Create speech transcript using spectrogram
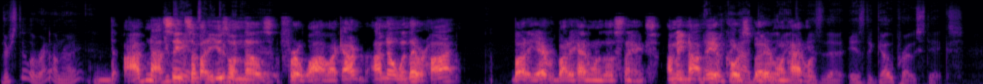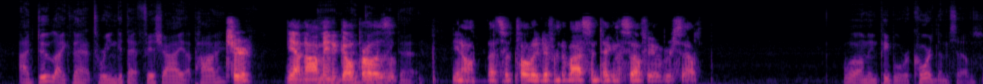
they're still around, right? I've not You seen somebody use one of those for a while. Like, I, I know when they were hot, buddy, everybody had one of those things. I mean, not Now, me, of course, but everyone like had one. Is the is the GoPro sticks? I do like that to where you can get that fish eye up high. Sure. Yeah, no, I mean, a Um, GoPro is, like that. you know, that's a totally different device than taking a selfie of yourself. Well, I mean, people record themselves.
